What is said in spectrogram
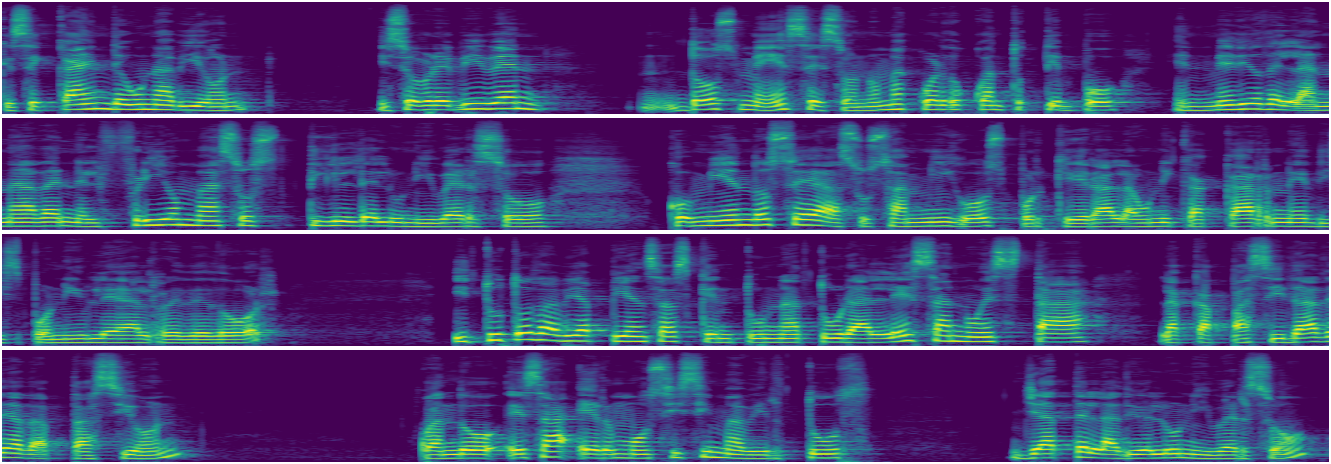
que se caen de un avión y sobreviven dos meses o no me acuerdo cuánto tiempo en medio de la nada, en el frío más hostil del universo, comiéndose a sus amigos porque era la única carne disponible alrededor, y tú todavía piensas que en tu naturaleza no está la capacidad de adaptación, cuando esa hermosísima virtud ya te la dio el universo,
